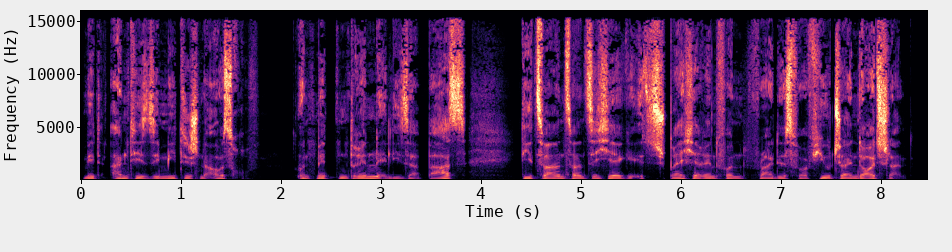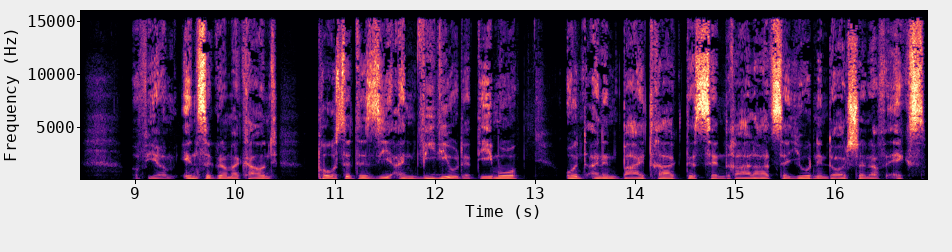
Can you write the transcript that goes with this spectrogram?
mit antisemitischen Ausrufen. Und mittendrin Elisa Baas, die 22-Jährige ist Sprecherin von Fridays for Future in Deutschland. Auf ihrem Instagram-Account postete sie ein Video der Demo und einen Beitrag des Zentralrats der Juden in Deutschland auf Ex.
